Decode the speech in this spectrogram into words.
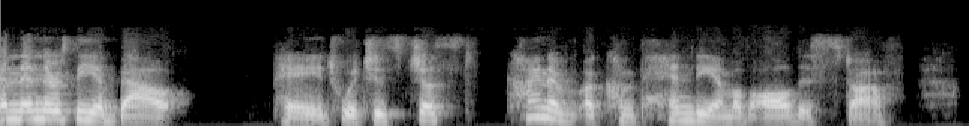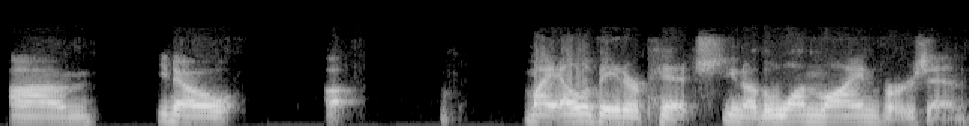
and then there's the about page, which is just kind of a compendium of all this stuff. Um, you know, my elevator pitch, you know, the one line version,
